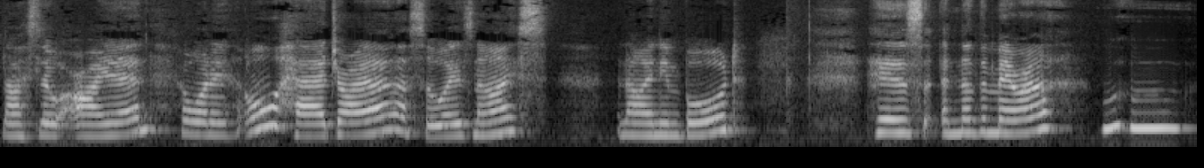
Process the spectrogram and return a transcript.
Nice little iron. I wanted, oh, hair dryer, that's always nice. An ironing board. Here's another mirror. Woohoo!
